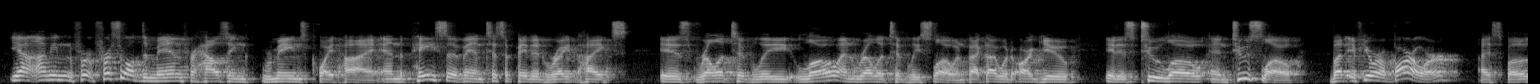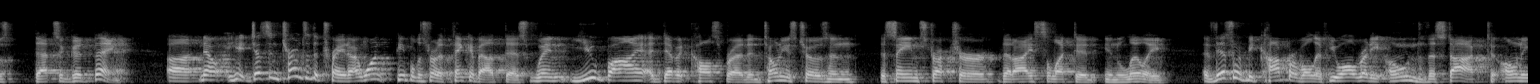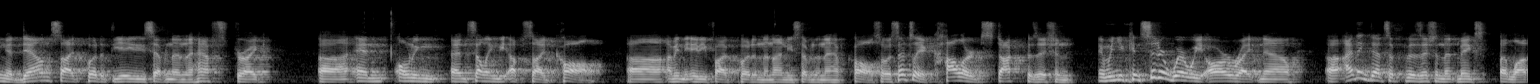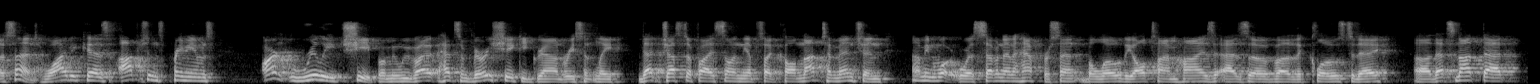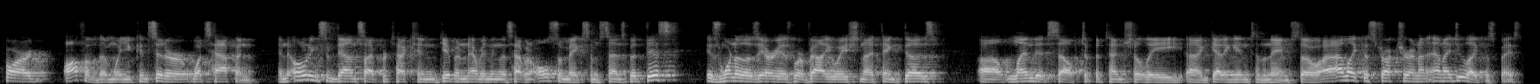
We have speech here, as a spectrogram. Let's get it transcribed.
Yeah, I mean, for, first of all, demand for housing remains quite high, and the pace of anticipated rate hikes is relatively low and relatively slow. In fact, I would argue it is too low and too slow. But if you're a borrower, I suppose that's a good thing. Uh, now, just in terms of the trade, I want people to sort of think about this. When you buy a debit call spread, and Tony's chosen the same structure that I selected in Lilly, this would be comparable if you already owned the stock to owning a downside put at the 87 and a half strike uh, and owning and selling the upside call. Uh, I mean, the 85 put and the 97 and a half call. So essentially a collared stock position. And when you consider where we are right now, uh, I think that's a position that makes a lot of sense. Why? Because options premiums aren't really cheap. I mean, we've had some very shaky ground recently. That justifies selling the upside call, not to mention I mean, what was 7.5% below the all time highs as of uh, the close today? Uh, that's not that far off of them when you consider what's happened. And owning some downside protection, given everything that's happened, also makes some sense. But this is one of those areas where valuation, I think, does uh, lend itself to potentially uh, getting into the name. So I, I like the structure and I, and I do like the space.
